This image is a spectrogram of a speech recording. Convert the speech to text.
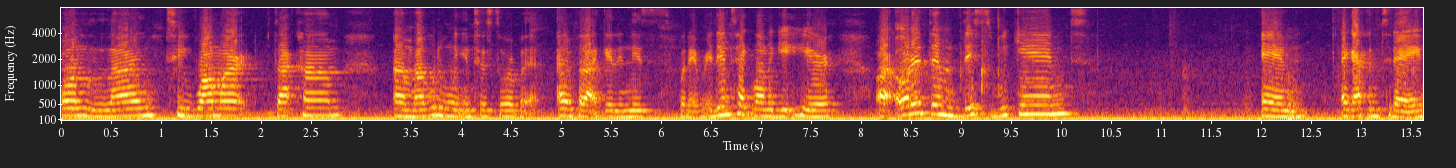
online to Walmart.com. Um, I would have went into the store, but I didn't feel like getting this. Whatever. It didn't take long to get here. I ordered them this weekend, and I got them today,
